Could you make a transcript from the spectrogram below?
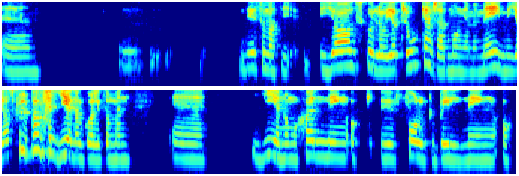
Eh, eh det är som att jag skulle, och jag tror kanske att många med mig, men jag skulle behöva genomgå liksom en eh, genomsköljning och eh, folkbildning och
